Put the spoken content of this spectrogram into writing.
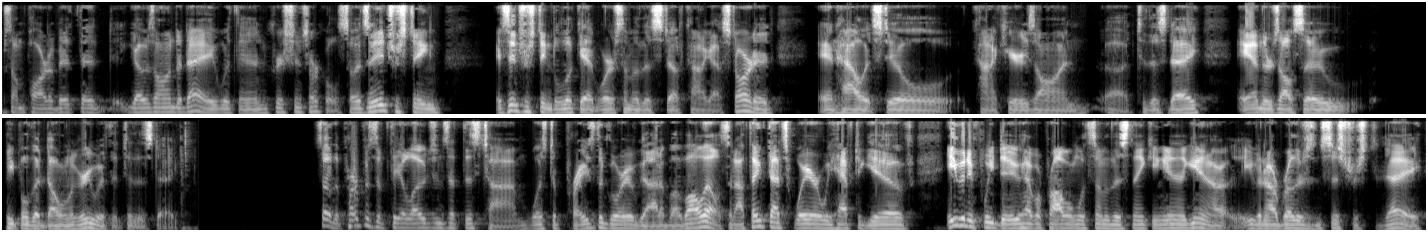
some part of it that goes on today within Christian circles. So it's an interesting, it's interesting to look at where some of this stuff kind of got started and how it still kind of carries on uh, to this day. And there's also people that don't agree with it to this day. So the purpose of theologians at this time was to praise the glory of God above all else. And I think that's where we have to give, even if we do have a problem with some of this thinking, and again, our, even our brothers and sisters today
